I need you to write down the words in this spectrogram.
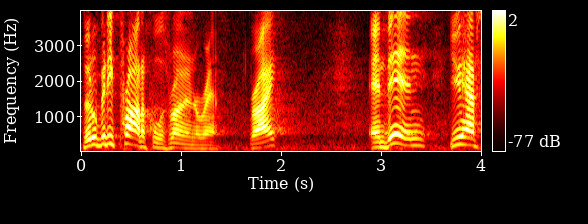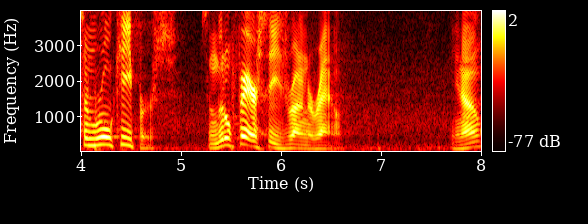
little bitty prodigals running around, right? And then you have some rule keepers, some little Pharisees running around. You know?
